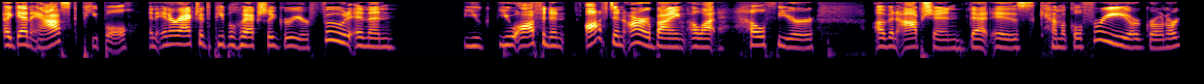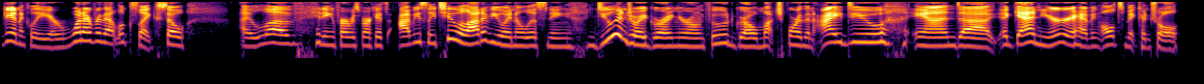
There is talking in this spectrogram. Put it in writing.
again ask people and interact with the people who actually grew your food and then you you often often are buying a lot healthier of an option that is chemical free or grown organically or whatever that looks like. So I love hitting farmers markets. Obviously, too, a lot of you I know listening do enjoy growing your own food, grow much more than I do. And uh, again, you're having ultimate control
